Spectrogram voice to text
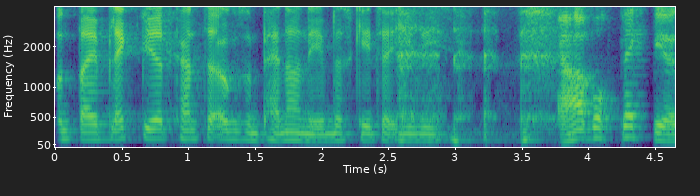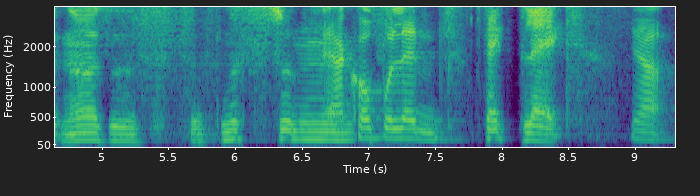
und bei Blackbeard kannst du irgend so einen Penner nehmen, das geht ja easy. ja, aber auch Blackbeard, ne? Also es muss schon Eher korpulent. Jack Black. Ja.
